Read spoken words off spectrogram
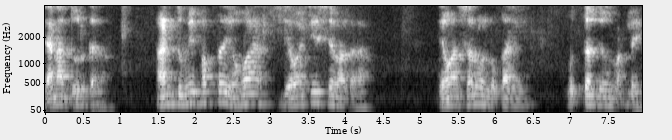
त्यांना दूर करा. आणि तुम्ही फक्त एव्हा देवाची सेवा करा. तेव्हा सर्व लोकांनी उत्तर देऊन म्हटले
